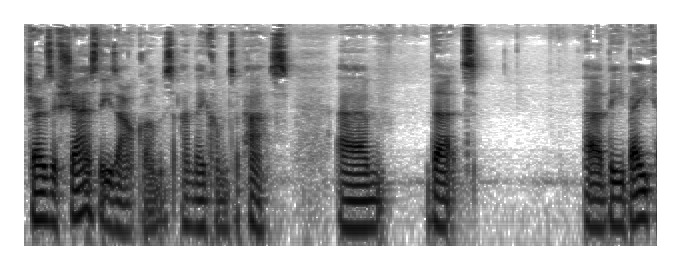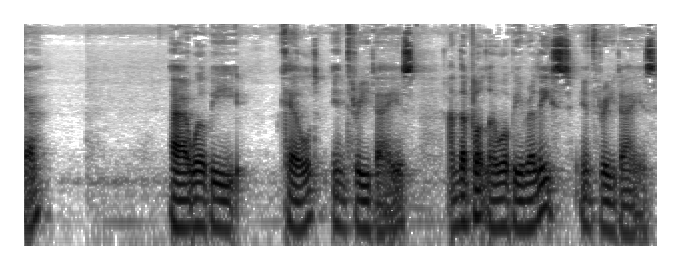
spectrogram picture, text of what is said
Joseph shares these outcomes and they come to pass. Um, that uh, the baker uh, will be killed in three days, and the butler will be released in three days.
